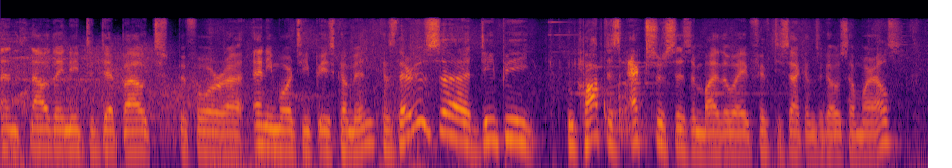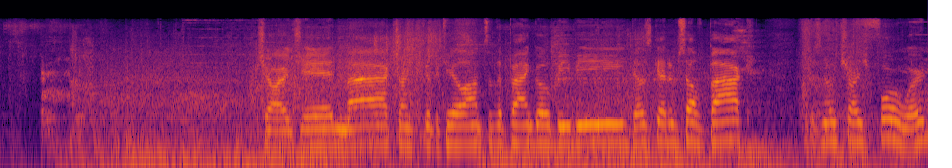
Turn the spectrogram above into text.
And now they need to dip out before uh, any more TPs come in. Because there is a DP who popped his exorcism, by the way, 50 seconds ago somewhere else. Charge in, Mac trying to get the kill onto the Pango. BB does get himself back. There's no charge forward.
